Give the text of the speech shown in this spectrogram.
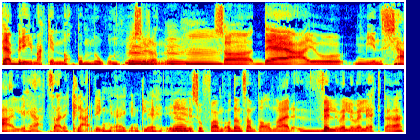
For jeg bryr meg ikke nok om noen, hvis du skjønner. Mm. Mm. Så det er jo min kjærlighetserklæring, egentlig, i Ja. sofaen. Og den samtalen er veldig, veldig, veldig ekte.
